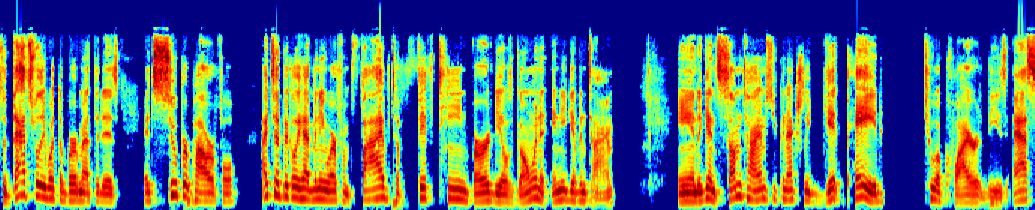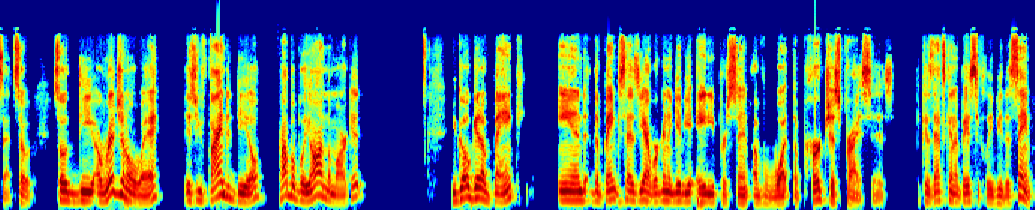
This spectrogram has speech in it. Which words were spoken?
So that's really what the BRRRR method is. It's super powerful. I typically have anywhere from five to 15 BRRRR deals going at any given time. And again, sometimes you can actually get paid to acquire these assets. So, so the original way is you find a deal, probably on the market, you go get a bank, and the bank says, Yeah, we're going to give you 80% of what the purchase price is, because that's going to basically be the same.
